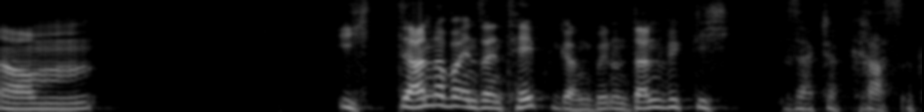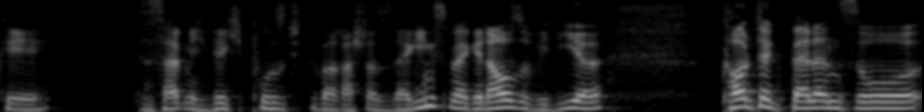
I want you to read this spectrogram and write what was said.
Ähm, ich dann aber in sein Tape gegangen bin und dann wirklich gesagt habe, krass, okay, das hat mich wirklich positiv überrascht. Also da ging es mir genauso wie dir. Contact Balance so,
